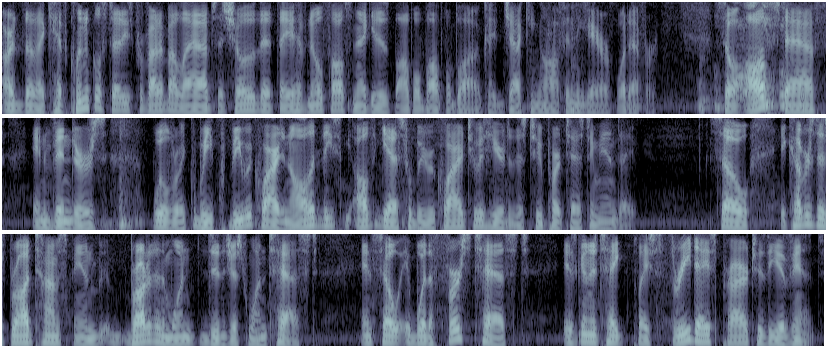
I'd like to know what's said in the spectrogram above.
are the, like have clinical studies provided by labs that show that they have no false negatives. Blah blah blah blah blah. Okay, jacking off in the air, whatever. So all staff and vendors will re- be, required, and all of these all the guests will be required to adhere to this two part testing mandate. So it covers this broad time span, broader than one than just one test. And so, it, well, the first test is going to take place three days prior to the event.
